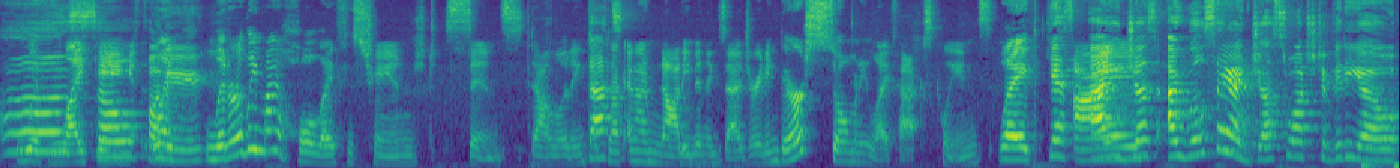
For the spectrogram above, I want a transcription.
Oh, with liking so like literally my whole life has changed since downloading TikTok That's- and I'm not even exaggerating. There are so many life hacks queens. Like Yes, I, just I will say I just watched a video,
